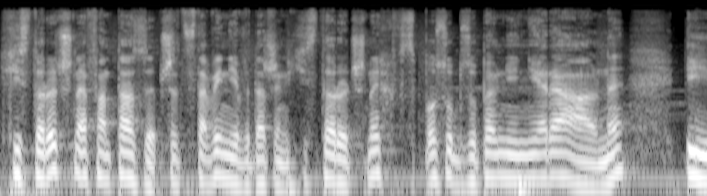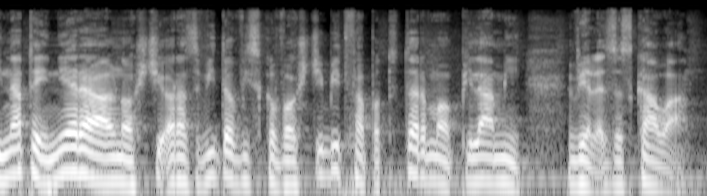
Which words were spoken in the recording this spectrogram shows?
historyczne fantazy, przedstawienie wydarzeń historycznych w sposób zupełnie nierealny i na tej nierealności oraz widowiskowości bitwa pod termopilami wiele zyskała.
